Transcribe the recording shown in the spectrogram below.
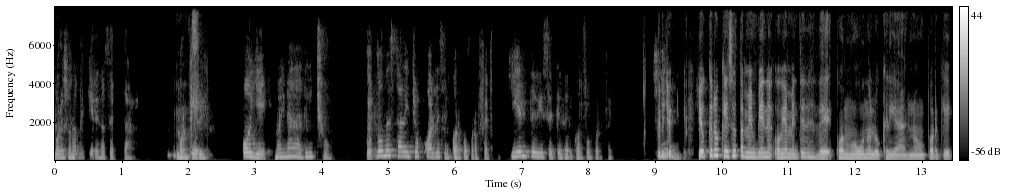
Por eso no te quieres aceptar. Mm, Porque, sí. oye, no hay nada dicho. ¿Dónde está dicho cuál es el cuerpo perfecto? ¿Quién te dice que es el cuerpo perfecto? Pero yo, yo creo que eso también viene obviamente desde como uno lo cría, ¿no? Porque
